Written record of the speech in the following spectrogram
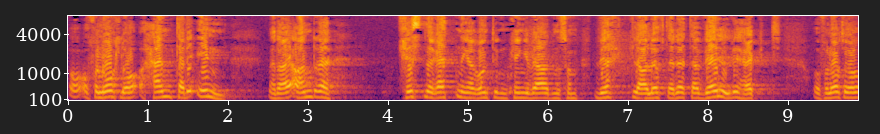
og, og får lov til å hente det inn. Men det er andre kristne retninger rundt omkring i verden som virkelig har løftet dette veldig høyt. Og får lov til å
